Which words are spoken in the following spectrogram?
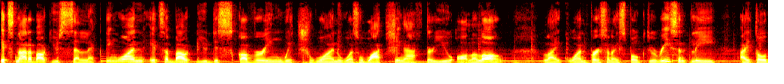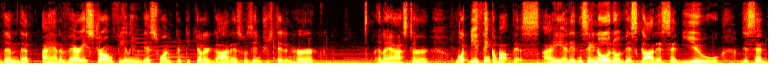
it's not about you selecting one, it's about you discovering which one was watching after you all along. Like one person I spoke to recently, I told them that I had a very strong feeling this one particular goddess was interested in her. And I asked her, What do you think about this? I, I didn't say, No, no, this goddess said you. I just said,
